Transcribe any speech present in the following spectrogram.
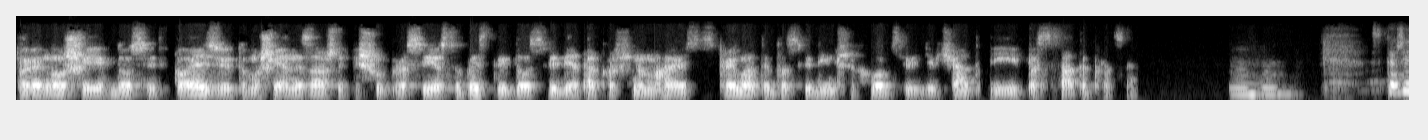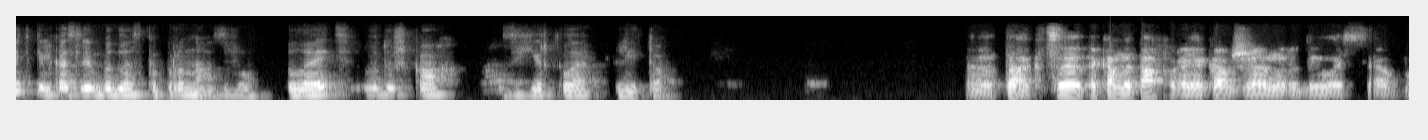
переношу їх досвід в поезію, тому що я не завжди пишу про свій особистий досвід. Я також намагаюся сприймати досвід інших хлопців і дівчат і писати про це. Угу. Скажіть кілька слів, будь ласка, про назву ледь в дужках згіркле літо. Е, Так, це така метафора, яка вже народилася в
